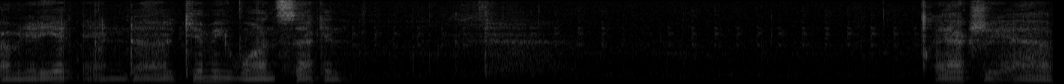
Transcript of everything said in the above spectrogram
I'm an idiot, and uh, give me one second. I actually have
